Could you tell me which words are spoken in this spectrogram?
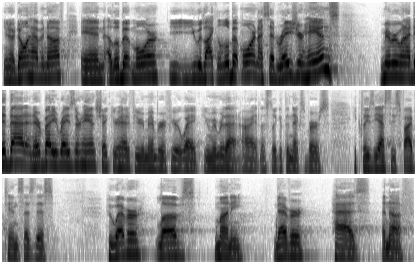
you know, don't have enough and a little bit more? You, you would like a little bit more? And I said, raise your hands. Remember when I did that and everybody raised their hands? Shake your head if you remember, if you're awake. You remember that? All right, let's look at the next verse. Ecclesiastes 5:10 says this: Whoever loves money never has enough.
